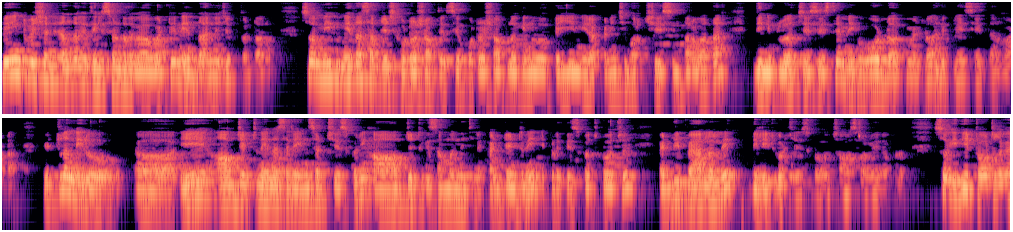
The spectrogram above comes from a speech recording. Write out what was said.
పెయింట్ బ్రష్ అనేది అందరికీ తెలిసి ఉంటుంది కాబట్టి నేను దాన్ని చెప్తుంటాను. సో మీకు మిగతా సబ్జెక్ట్స్ ఫోటోషాప్ తెలిసి ఫోటోషాప్లోకి ఇన్వోక్ అయ్యి మీరు అక్కడి నుంచి వర్క్ చేసిన తర్వాత దీన్ని క్లోజ్ చేసేస్తే మీకు వర్డ్ డాక్యుమెంట్లో అది ప్లేస్ అవుతుంది అనమాట ఇట్లా మీరు ఏ ఆబ్జెక్ట్నైనా సరే ఇన్సర్ట్ చేసుకొని ఆ ఆబ్జెక్ట్కి సంబంధించిన కంటెంట్ని ఇక్కడ తీసుకొచ్చుకోవచ్చు. అట్ ది ప్యారలల్లీ డిలీట్ కూడా చేసుకోవచ్చు అవసరం లేనప్పుడు. సో ఇది టోటల్గా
